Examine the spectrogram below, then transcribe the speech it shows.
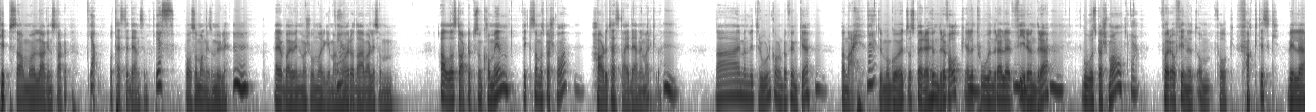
tipsa om å lage en startup. Ja. Og teste ideen sin Yes. på så mange som mulig. Mm. Jeg jobba jo i Innovasjon Norge i mange Ja. år, og der var liksom Alle startup som kom inn, fikk det samme spørsmålet. Har du testa ideen i markedet? Mm. Nei, men vi tror den kommer til å funke. Da nei. Nei. Du må gå ut og spørre 100 folk, eller 200 eller 400 gode spørsmål Ja. For å finne ut om folk faktisk ville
